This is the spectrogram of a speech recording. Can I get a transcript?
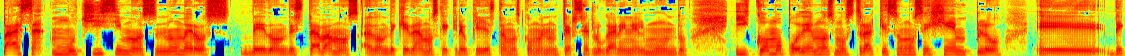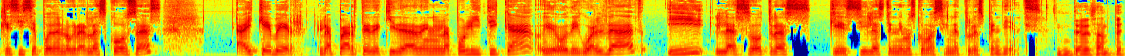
pasa muchísimos números de donde estábamos a donde quedamos, que creo que ya estamos como en un tercer lugar en el mundo, y cómo podemos mostrar que somos ejemplo eh, de que sí se pueden lograr las cosas, hay que ver la parte de equidad en la política eh, o de igualdad y las otras que sí las tenemos como asignaturas pendientes. Interesante.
